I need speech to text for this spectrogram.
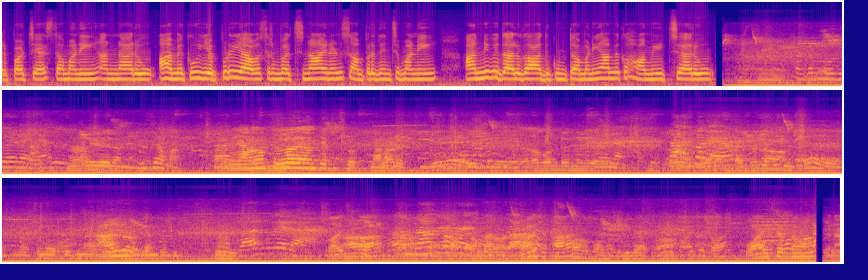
ఏర్పాటు చేస్తామని అన్నారు. ఆమెకు ఎప్పుడు ఏ అవసరం వచ్చినా ఆయనను సంప్రదించమని అన్ని విధాలుగా ఆదుకుంటామని ఆమెకు హామీ ఇచ్చారు. పిల్లలు ఏమైనా తెప్పించుకో మనోడు దగ్గరలో ఉంటే మొత్తం నేర్పుతున్నా వాయిస్ ఇద్దామా ఈయన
